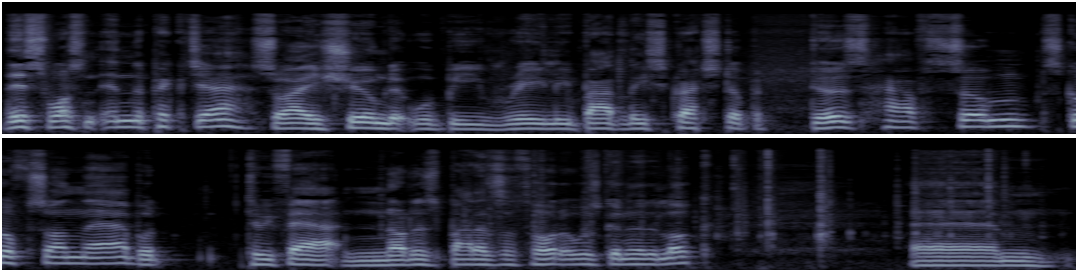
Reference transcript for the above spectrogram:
this wasn't in the picture, so I assumed it would be really badly scratched up. It does have some scuffs on there, but to be fair, not as bad as I thought it was going to look. Um,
